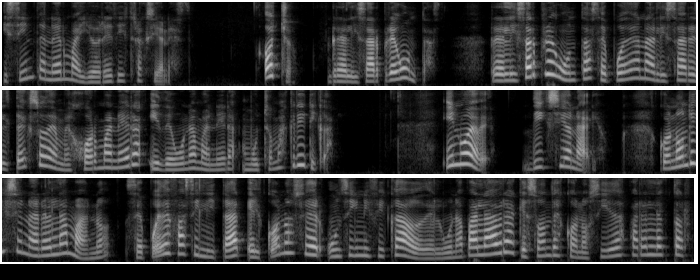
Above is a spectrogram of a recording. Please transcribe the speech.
y sin tener mayores distracciones. 8. Realizar preguntas. Realizar preguntas se puede analizar el texto de mejor manera y de una manera mucho más crítica. Y 9. Diccionario. Con un diccionario en la mano se puede facilitar el conocer un significado de alguna palabra que son desconocidas para el lector.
